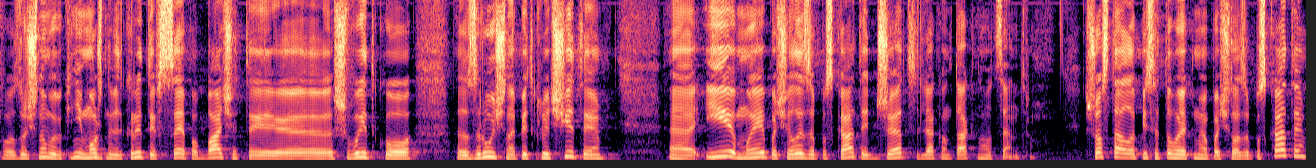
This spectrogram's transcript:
в зручному вікні можна відкрити все, побачити е, швидко, зручно підключити. Е, І ми почали запускати джет для контактного центру. Що стало після того, як ми його почали запускати?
